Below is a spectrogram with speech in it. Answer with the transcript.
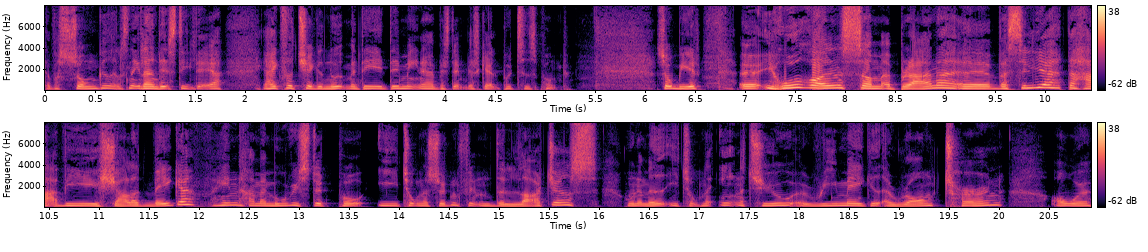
der var sunket, eller sådan et eller andet den stil. Det er. Jeg har ikke fået tjekket den ud, men det, det mener jeg bestemt, jeg skal på et tidspunkt so be it. Øh, I hovedrollen som Brana øh, Vasilia, der har vi Charlotte Vega. Hende har man muligvis stødt på i 2017-filmen The Lodgers. Hun er med i 2021 øh, remaket af Wrong Turn. Og øh,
